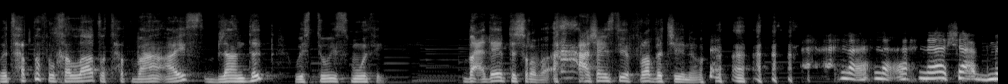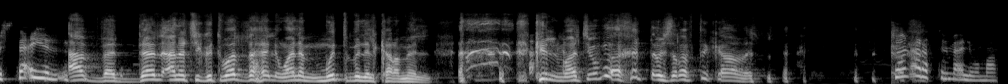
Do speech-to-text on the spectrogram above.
وتحطه في الخلاط وتحط معاه ice blended ويستوي سموثي بعدين تشربه عشان يستوي فرابتشينو إحنا إحنا إحنا شعب مستعجل ابدا. أنا شي قلت وذهل وأنا مدمن الكراميل. كل ما أشوفه أخذته وشربته كامل. شلون عرفت المعلومة؟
